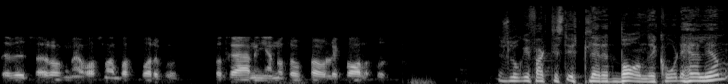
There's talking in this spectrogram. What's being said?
det visade de när jag var snabbast både på, på träningen och tog pole i kvalet. Du slog ju faktiskt ytterligare ett banrekord i helgen.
